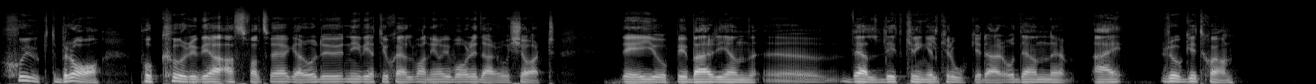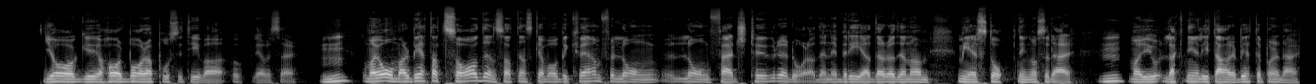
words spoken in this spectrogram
sjukt bra på kurviga asfaltsvägar. Och du, ni vet ju själva, ni har ju varit där och kört. Det är ju uppe i bergen eh, väldigt kringelkrokig där och den, eh, nej, ruggigt skön. Jag eh, har bara positiva upplevelser. Mm. De har ju omarbetat sadeln så att den ska vara bekväm för lång, långfärdsturer. Då, då. Den är bredare och den har mer stoppning och sådär. Mm. De har ju lagt ner lite arbete på den där.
